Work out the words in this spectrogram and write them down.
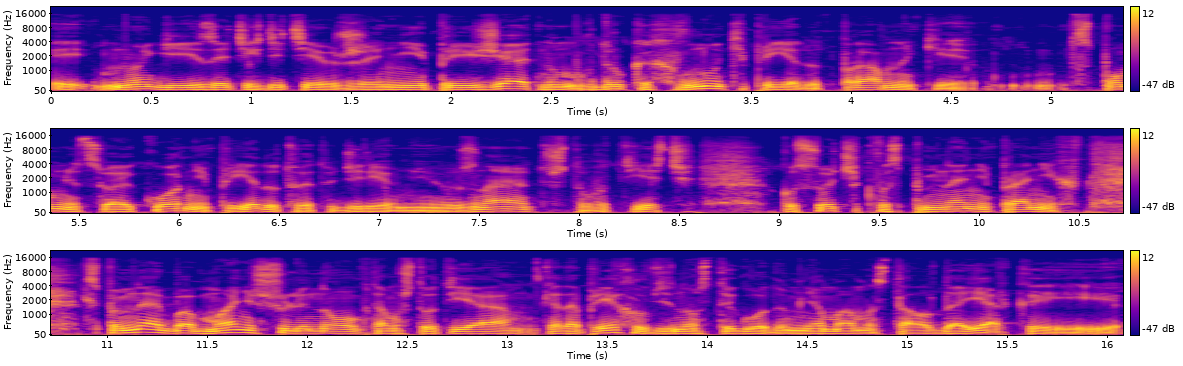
И многие из этих детей уже не приезжают, но вдруг их внуки приедут, правнуки, вспомнят свои корни, приедут в эту деревню и узнают, что вот есть кусочек воспоминаний про них. Вспоминаю бабу Маню Шулинову, потому что вот я, когда приехал в 90-е годы, у меня мама стала дояркой,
